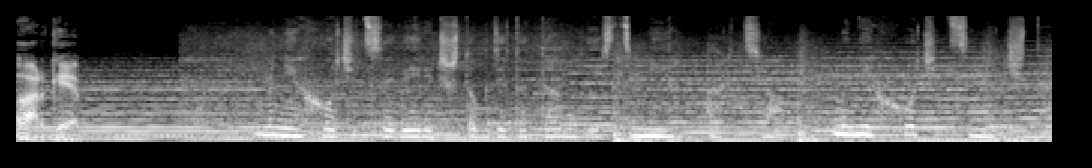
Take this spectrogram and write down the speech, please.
арки. Мне хочется верить, что где-то там есть мир, Артем. Мне хочется мечтать.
